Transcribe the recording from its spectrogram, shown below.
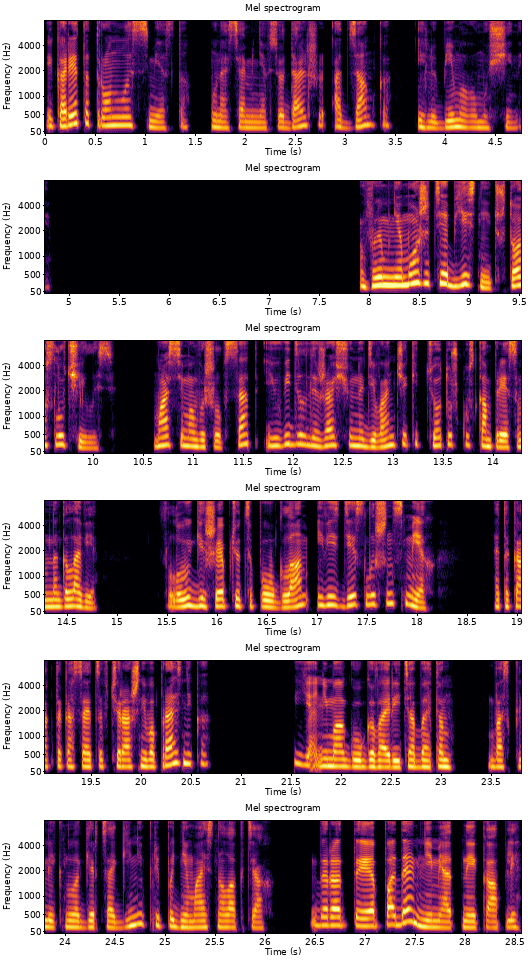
и карета тронулась с места, унося меня все дальше от замка и любимого мужчины. Вы мне можете объяснить, что случилось? Массимо вышел в сад и увидел лежащую на диванчике тетушку с компрессом на голове. Слуги шепчутся по углам, и везде слышен смех. Это как-то касается вчерашнего праздника? Я не могу говорить об этом, воскликнула герцогиня, приподнимаясь на локтях. Доротея, подай мне мятные капли.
